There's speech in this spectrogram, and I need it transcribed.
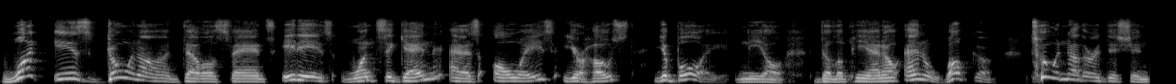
What is going on, Devils fans? It is once again, as always, your host, your boy, Neil Villapiano, and welcome to another edition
